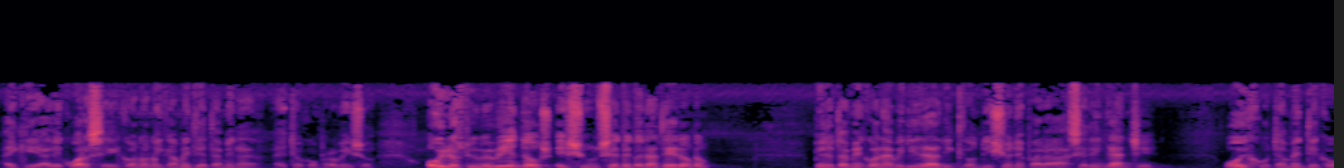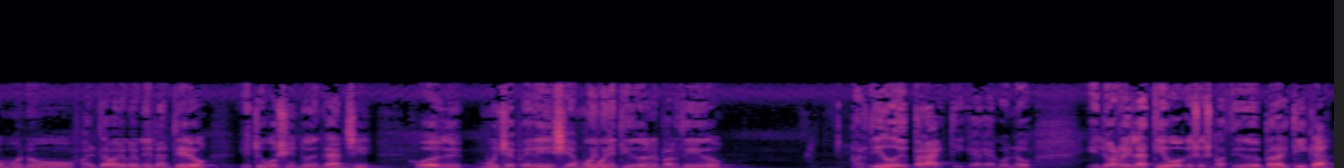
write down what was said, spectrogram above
hay que adecuarse económicamente también a, estos compromisos. Hoy lo estoy viendo, es un centro delantero, pero también con habilidad y condiciones para hacer enganche. Hoy justamente como no faltaba el delantero, estuvo siendo enganche, jugador de mucha experiencia, muy metido en el partido, partido de práctica, con lo, y lo relativo que es un partido de práctica,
